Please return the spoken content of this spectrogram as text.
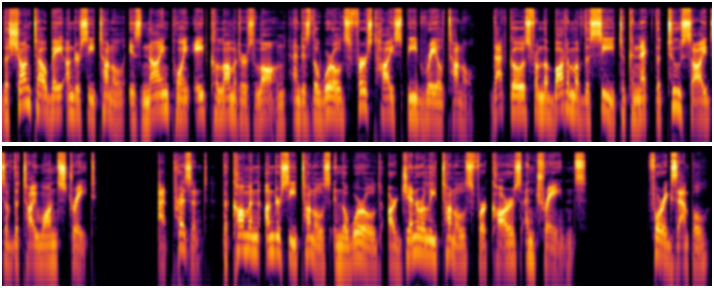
The Shantou Bay Undersea Tunnel is 9.8 kilometers long and is the world's first high-speed rail tunnel that goes from the bottom of the sea to connect the two sides of the Taiwan Strait. At present, the common undersea tunnels in the world are generally tunnels for cars and trains. For example,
